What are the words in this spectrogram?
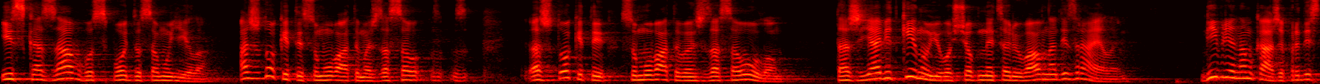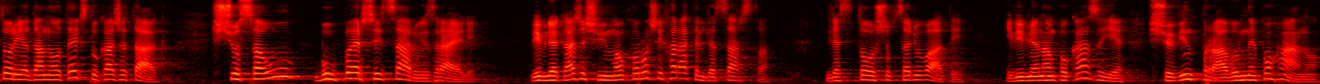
І сказав Господь до Самуїла: аж доки ти сумуватимеш за Сау... з- аж доки ти сумуватимеш за Саулом, та ж я відкину його, щоб не царював над Ізраїлем. Біблія нам каже, предісторія даного тексту каже так, що Саул був перший цар у Ізраїлі. Біблія каже, що він мав хороший характер для царства, для того, щоб царювати. І Біблія нам показує, що він правив непогано.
